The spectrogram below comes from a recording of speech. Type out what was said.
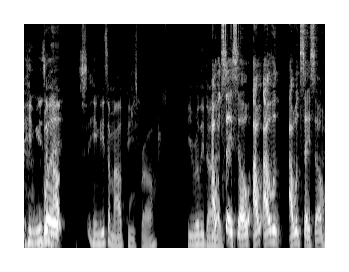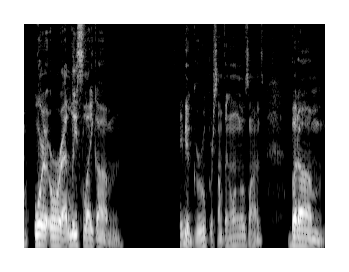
he needs but, a. He needs a mouthpiece, bro. He really does. I would say so. I, I would. I would say so, or or at least like um, maybe a group or something along those lines. But um,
